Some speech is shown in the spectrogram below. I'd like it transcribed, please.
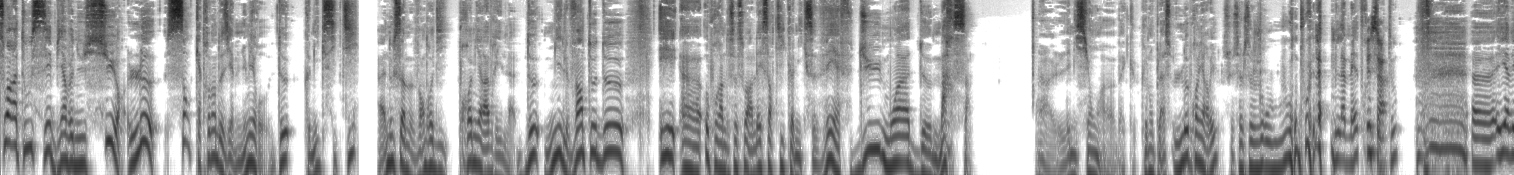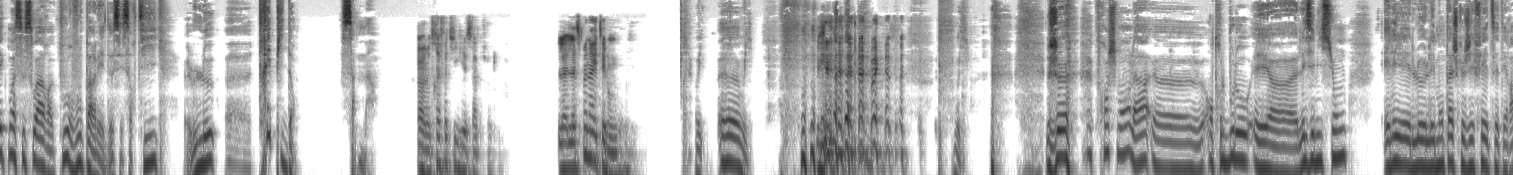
Bonsoir à tous et bienvenue sur le 182e numéro de Comic City. Euh, Nous sommes vendredi 1er avril 2022 et euh, au programme de ce soir les sorties comics VF du mois de mars. Euh, L'émission euh, bah, que, que l'on place le 1er avril, parce que c'est le seul jour où on pouvait la, la mettre. C'est ça. surtout. Et avec moi ce soir pour vous parler de ces sorties, le euh, trépidant Sam. Le très fatigué, ça, surtout. La, la semaine a été longue. Oui, euh, oui. Oui. Je, franchement, là, euh, entre le boulot et euh, les émissions et les, le- les montages que j'ai fait, etc.,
